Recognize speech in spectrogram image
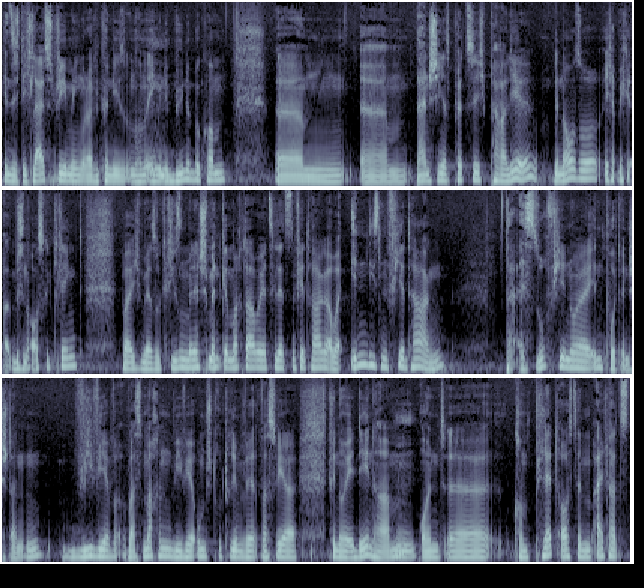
hinsichtlich Livestreaming oder wie können die noch irgendwie eine Bühne bekommen ähm, ähm, da entstehen jetzt plötzlich parallel genauso, ich habe mich ein bisschen ausgeklingt, weil ich mehr so Krisenmanagement gemacht habe jetzt die letzten vier Tage, aber in diesen vier Tagen, da ist so viel neuer Input entstanden, wie wir was machen, wie wir umstrukturieren, was wir für neue Ideen haben mhm. und äh, komplett aus dem Alltags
